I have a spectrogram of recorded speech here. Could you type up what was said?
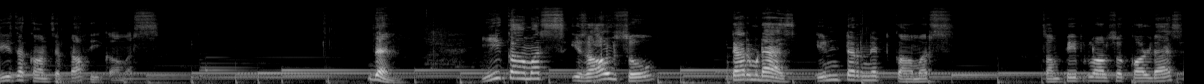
this is the concept of e-commerce. Then, e-commerce is also termed as internet commerce. Some people also called as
